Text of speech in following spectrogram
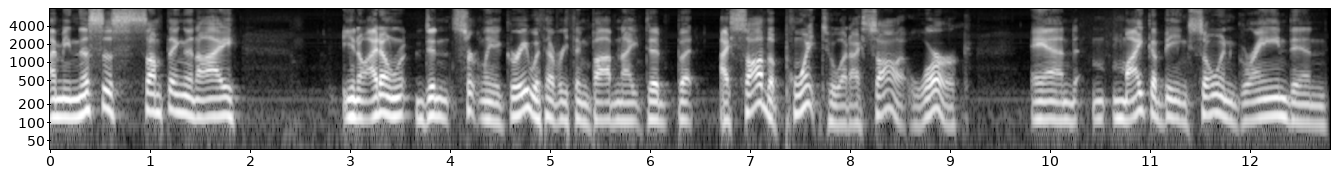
I mean, this is something that I, you know, I don't didn't certainly agree with everything Bob Knight did, but I saw the point to it. I saw it work, and Micah being so ingrained in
